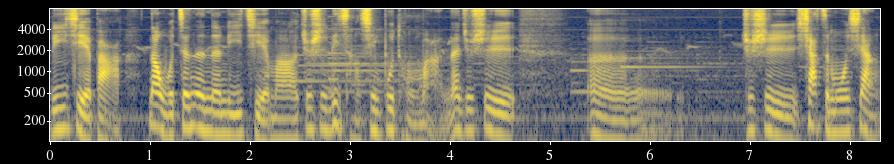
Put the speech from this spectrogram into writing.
理解吧。那我真的能理解吗？就是立场性不同嘛，那就是呃，就是瞎子摸象，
